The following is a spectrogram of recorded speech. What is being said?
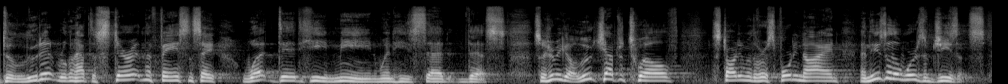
dilute it. We're going to have to stare it in the face and say, what did he mean when he said this? So here we go Luke chapter 12, starting with verse 49. And these are the words of Jesus.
